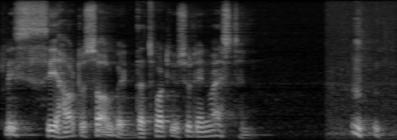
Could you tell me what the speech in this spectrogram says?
Please see how to solve it, that's what you should invest in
